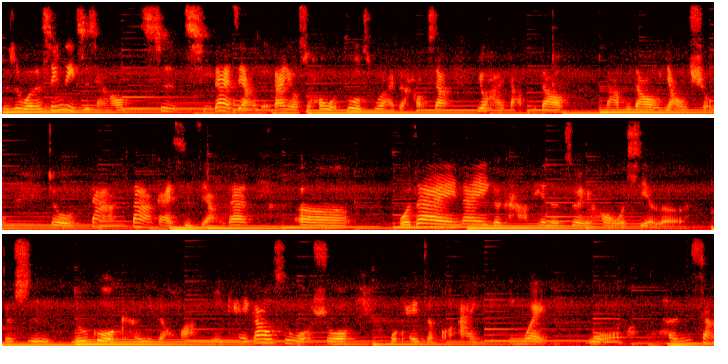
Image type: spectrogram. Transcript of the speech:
就是我的心里是想要是期待这样的，但有时候我做出来的好像又还达不到达不到要求，就大大概是这样。但呃，我在那一个卡片的最后，我写了。就是如果可以的话，你可以告诉我说，我可以怎么爱你？因为我很想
